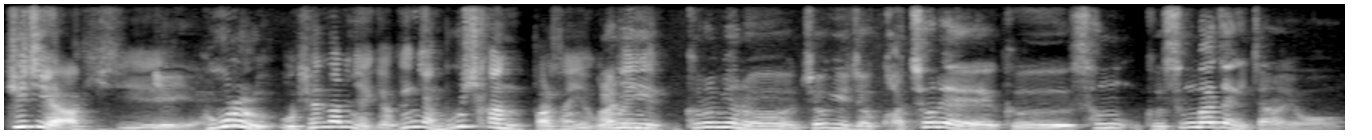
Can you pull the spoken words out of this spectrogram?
기지야 기지. 예, 예. 그거를 없앤다는 얘기가 굉장히 무식한 발상이에요. 그리고 이게 아니 그러면은 저기 저 과천에 그성그 승마장 있잖아요.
